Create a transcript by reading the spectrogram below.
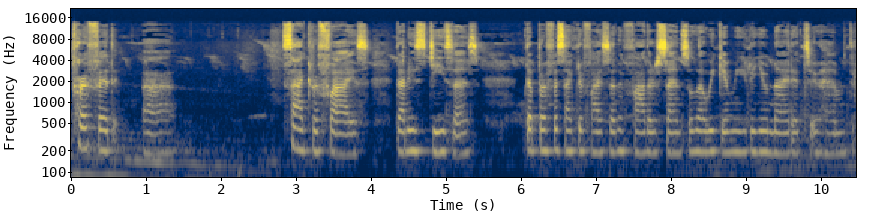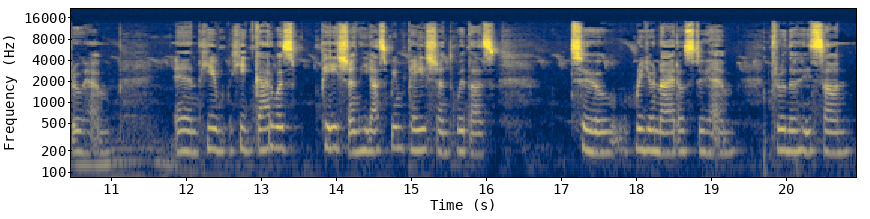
perfect uh, sacrifice that is Jesus, the perfect sacrifice that the Father sent so that we can be reunited to Him through Him. And He, He, God was patient. He has been patient with us to reunite us to Him through the, His Son.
